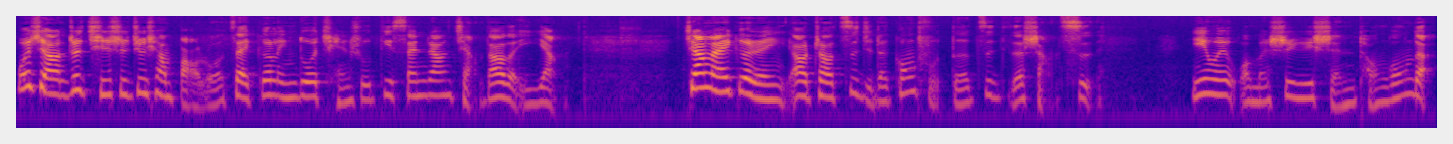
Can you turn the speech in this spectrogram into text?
我想，这其实就像保罗在哥林多前书第三章讲到的一样：将来个人要照自己的功夫得自己的赏赐，因为我们是与神同工的。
